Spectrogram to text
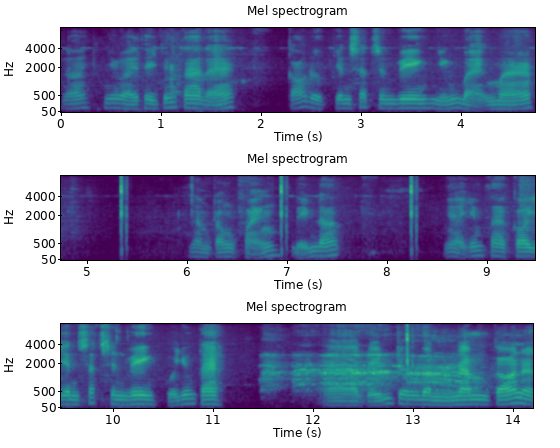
Rồi, như vậy thì chúng ta đã có được danh sách sinh viên những bạn mà nằm trong khoảng điểm đó. Nhà chúng ta coi danh sách sinh viên của chúng ta. À, điểm trung bình năm có nè.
